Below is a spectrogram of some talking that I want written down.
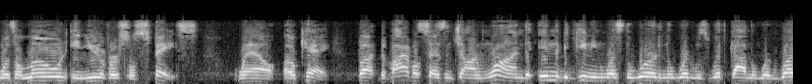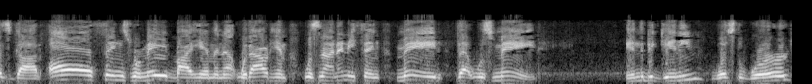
was alone in universal space. Well, okay. But the Bible says in John 1 that in the beginning was the Word, and the Word was with God, and the Word was God. All things were made by Him, and without Him was not anything made that was made. In the beginning was the Word,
